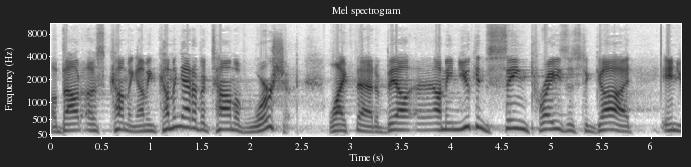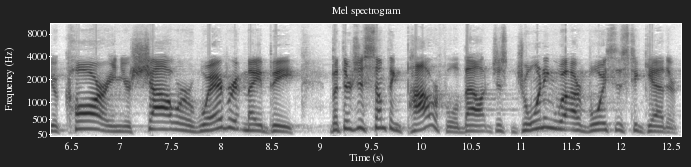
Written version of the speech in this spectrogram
about us coming. I mean, coming out of a time of worship like that, about, I mean, you can sing praises to God in your car, in your shower, wherever it may be, but there's just something powerful about just joining our voices together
